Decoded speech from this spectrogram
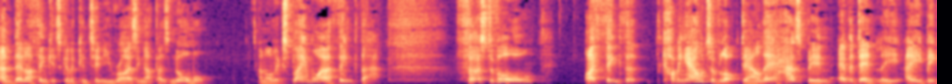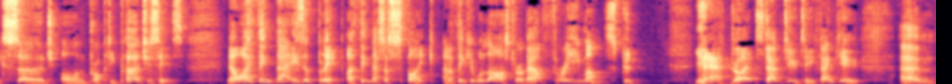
and then I think it's going to continue rising up as normal. And I'll explain why I think that. First of all, I think that coming out of lockdown, there has been evidently a big surge on property purchases. Now, I think that is a blip. I think that's a spike, and I think it will last for about three months. Good yeah, right. Stamp duty. Thank you. Um,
